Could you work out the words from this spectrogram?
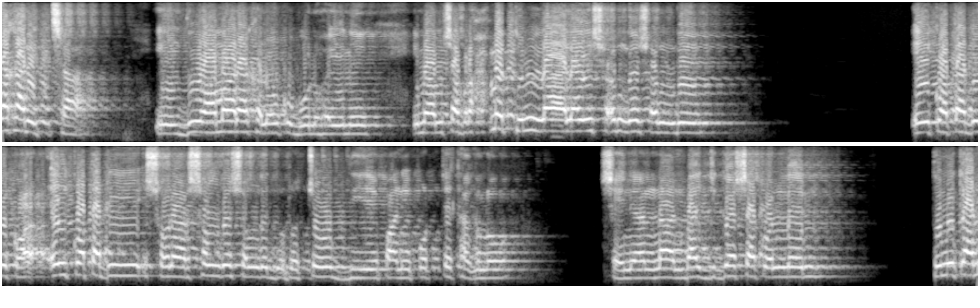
দেখার ইচ্ছা, এই দোয়া আমার এখনও কবুল হয়নি ইমাম সাহেব রহমতুল্লাহ সঙ্গে সঙ্গে এই কথাটি এই কথাটি শোনার সঙ্গে সঙ্গে দুটো চোখ দিয়ে পানি পড়তে থাকল। সেই নান ভাই জিজ্ঞাসা করলেন, তুমি কেন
